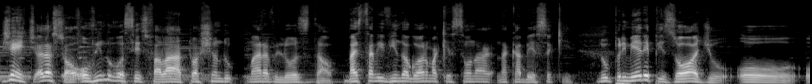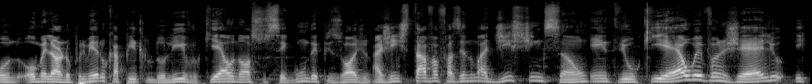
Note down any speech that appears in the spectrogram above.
Gente, olha só, ouvindo vocês falar, tô achando maravilhoso e tal. Mas tá me vindo agora uma questão na, na cabeça aqui. No primeiro episódio, ou, ou, ou, melhor, no primeiro capítulo do livro, que é o nosso segundo episódio, a gente estava fazendo uma distinção entre o que é o evangelho e,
